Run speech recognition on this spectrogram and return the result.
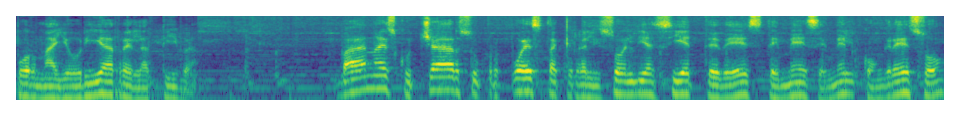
por mayoría relativa van a escuchar su propuesta que realizó el día 7 de este mes en el Congreso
